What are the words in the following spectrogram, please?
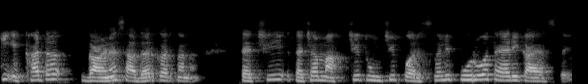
की एखादं गाणं सादर करताना त्याची त्याच्या मागची तुमची पर्सनली पूर्व तयारी काय असते?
